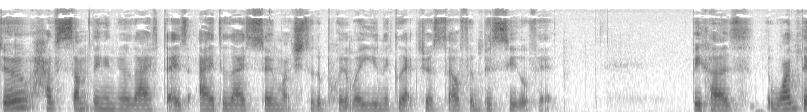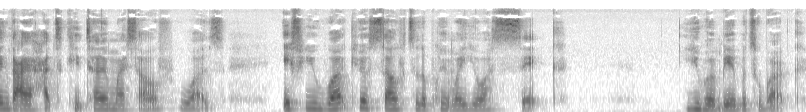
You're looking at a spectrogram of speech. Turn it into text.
Don't have something in your life that is idolized so much to the point where you neglect yourself in pursuit of it. Because one thing that I had to keep telling myself was if you work yourself to the point where you are sick, you won't be able to work.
